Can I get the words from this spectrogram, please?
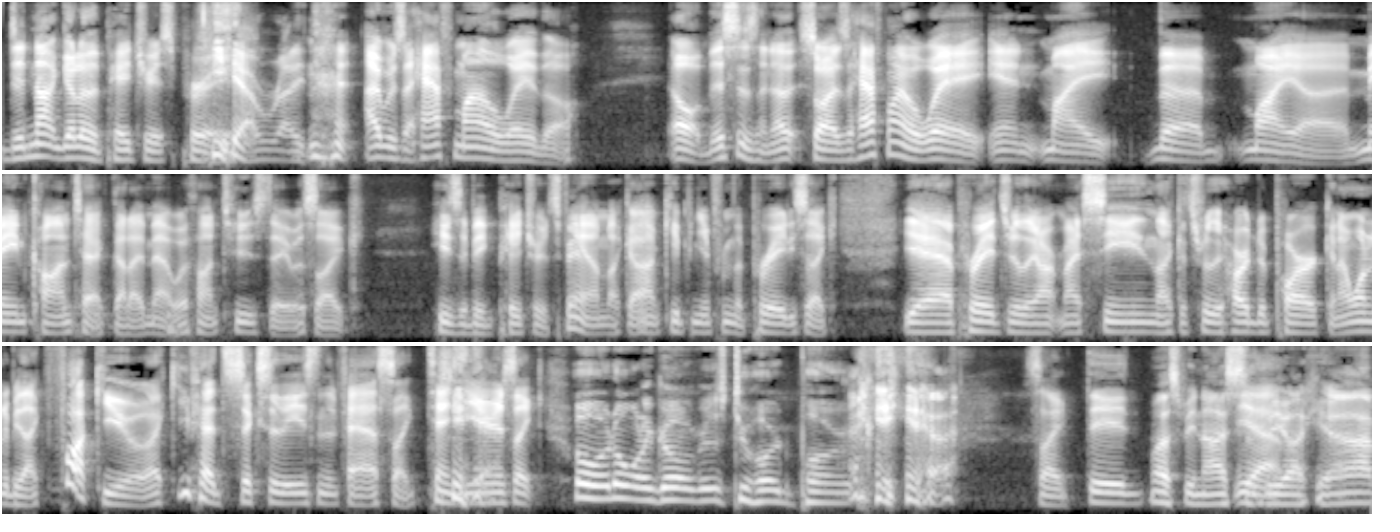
did not go to the Patriots parade. Yeah, right. I was a half mile away though. Oh, this is another. So I was a half mile away, and my the my uh, main contact that I met with on Tuesday was like, he's a big Patriots fan. I'm like, "Ah, I'm keeping you from the parade. He's like, yeah, parades really aren't my scene. Like, it's really hard to park. And I wanted to be like, fuck you. Like, you've had six of these in the past like ten Yeah. years. Like, oh, I don't want to go because it's too hard to park. yeah. it's like, dude. Must be nice Yeah. to be like, yeah,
